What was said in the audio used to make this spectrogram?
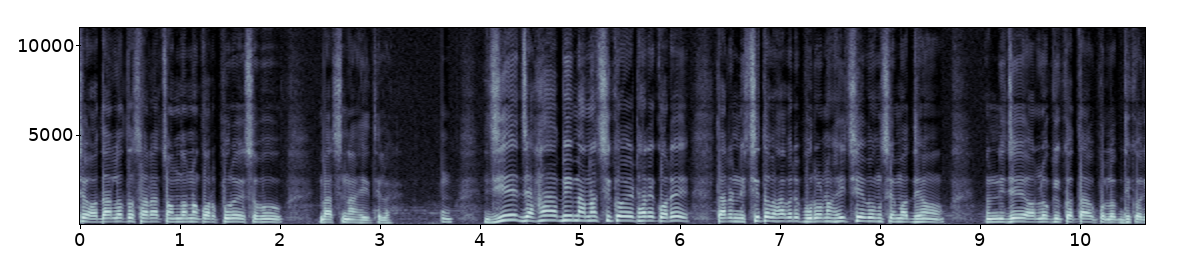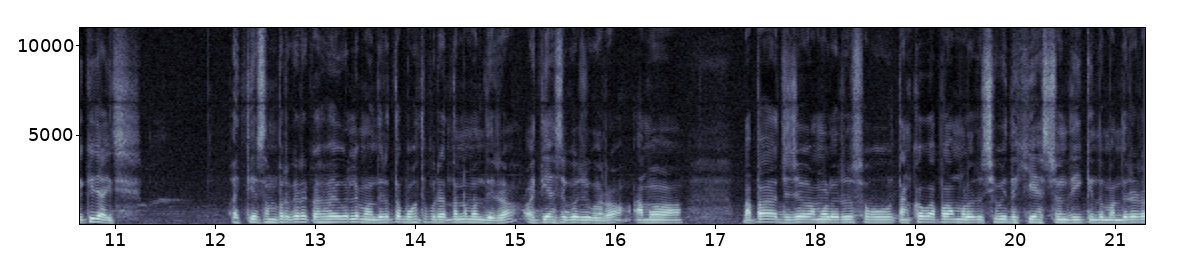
ସେ ଅଦାଲତ ସାରା ଚନ୍ଦନ କର୍ପୂର ଏସବୁ ବାସ୍ନା ହେଇଥିଲା। ଯିଏ ଯାହା ବି ମାନସିକ ଏଠାରେ କରେ ତାର ନିଶ୍ଚିତ ଭାବରେ ପୂରଣ ହେଇଛି ଏବଂ ସେ ମଧ୍ୟ ନିଜେ ଅଲୌକିକତା ଉପଲବ୍ଧି କରିକି ଯାଇଛି ଐତିହ୍ୟ ସମ୍ପର୍କରେ କହିବାକୁ ଗଲେ ମନ୍ଦିର ତ ବହୁତ ପୁରାତନ ମନ୍ଦିର ଐତିହାସିକ ଯୁଗର ଆମ ବାପା ଜେଜ ଅମଳରୁ ସବୁ ତାଙ୍କ ବାପା ଅମଳରୁ ସେ ବି ଦେଖି ଆସିଛନ୍ତି କିନ୍ତୁ ମନ୍ଦିରର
